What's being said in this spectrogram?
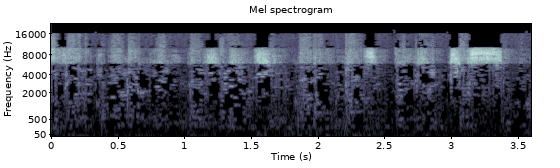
como ela é linda, gente, maravilhosa, inteligentíssima.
